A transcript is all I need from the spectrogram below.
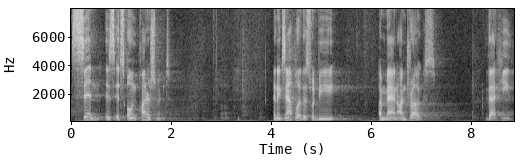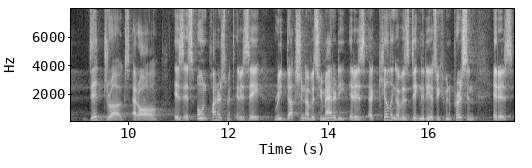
sin is its own punishment. An example of this would be a man on drugs. That he did drugs at all is its own punishment. It is a reduction of his humanity. It is a killing of his dignity as a human person. It is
